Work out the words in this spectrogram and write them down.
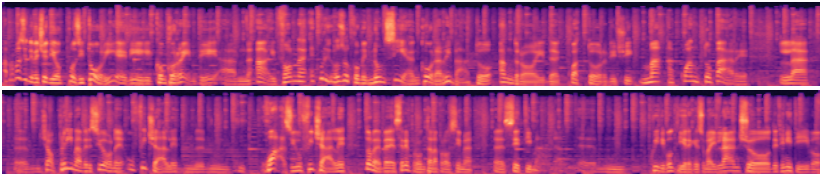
A proposito invece di oppositori e di concorrenti a iPhone, è curioso come non sia ancora arrivato Android 14, ma a quanto pare la eh, diciamo, prima versione ufficiale, mm, quasi ufficiale, dovrebbe essere pronta la prossima eh, settimana. Eh, quindi vuol dire che insomma, il lancio definitivo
